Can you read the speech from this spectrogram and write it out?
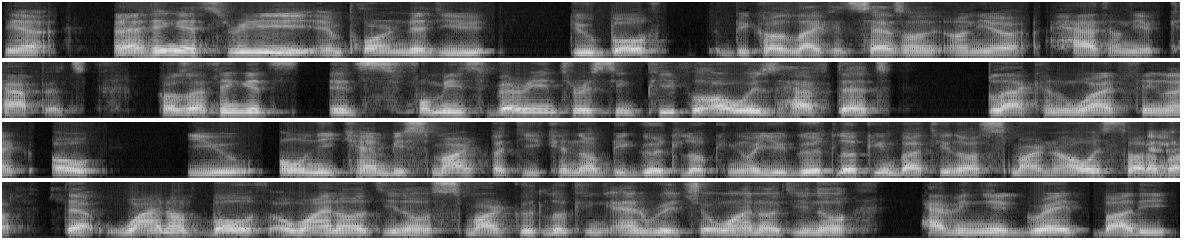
Yeah, and I think it's really important that you do both because, like it says on, on your hat on your cap, it's because I think it's it's for me it's very interesting. People always have that black and white thing, like oh you only can be smart, but you cannot be good looking, or you're good looking, but you're not smart. And I always thought yeah. about that. Why not both? Or why not, you know, smart, good looking, and rich? Or why not, you know, having a great body,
